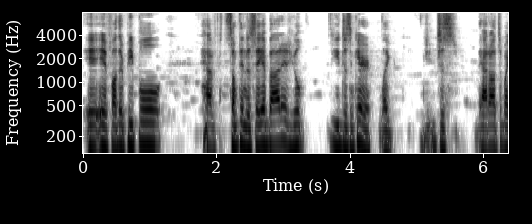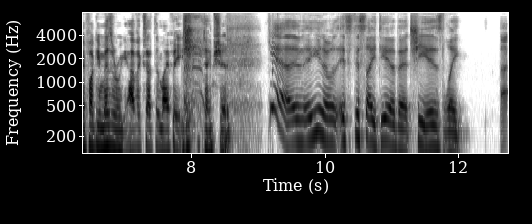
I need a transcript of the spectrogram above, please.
if other people have something to say about it, he'll he doesn't care. Like just add on to my fucking misery. I've accepted my fate, type shit. Yeah, and, and, you know, it's this idea that she is like, I,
